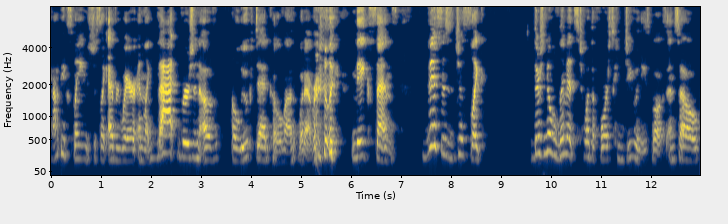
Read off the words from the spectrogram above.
cannot be explained. It's just like everywhere. And like that version of a luke dead coma whatever like makes sense. This is just like there's no limits to what the force can do in these books. And so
